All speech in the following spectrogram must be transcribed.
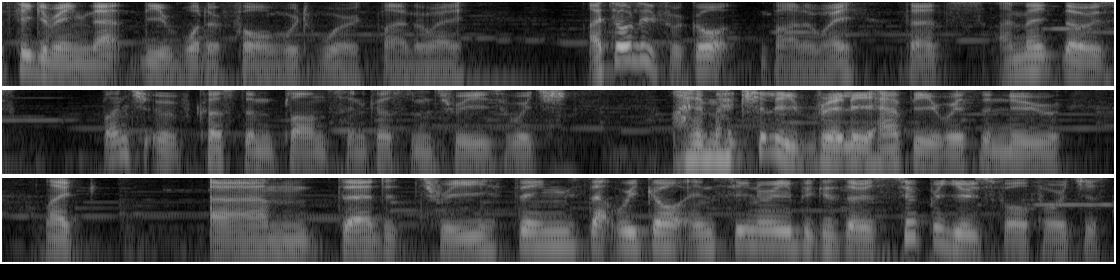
figuring that the waterfall would work, by the way. I totally forgot, by the way, that I made those bunch of custom plants and custom trees, which I'm actually really happy with the new, like, um, dead tree things that we got in scenery, because they're super useful for just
